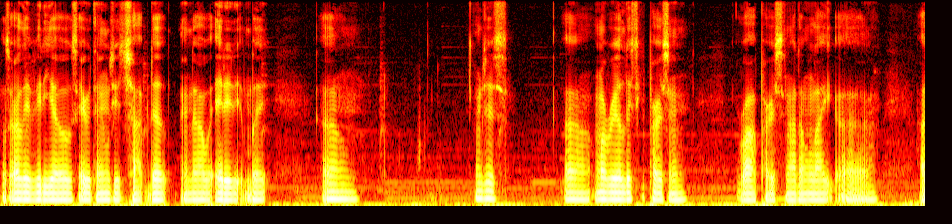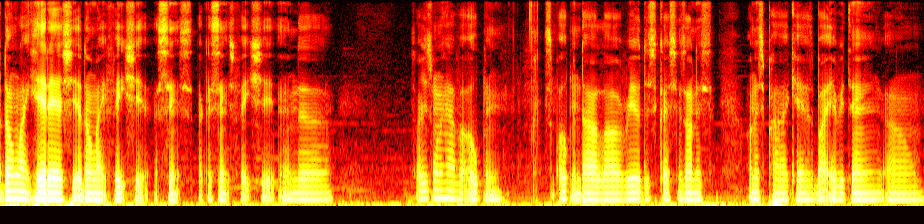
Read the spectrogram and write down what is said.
those earlier videos, everything was just chopped up, and I would edit it, but um, I'm just uh, I'm a realistic person raw person. I don't like uh I don't like head ass shit. I don't like fake shit. I sense I can sense fake shit and uh so I just wanna have an open some open dialogue, real discussions on this on this podcast about everything. Um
